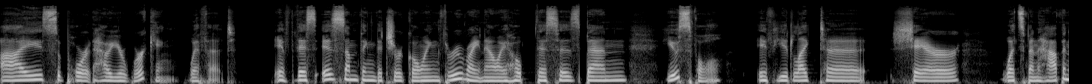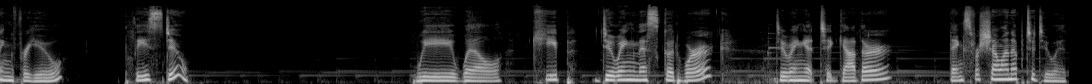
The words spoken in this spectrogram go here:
I support how you're working with it. If this is something that you're going through right now, I hope this has been useful. If you'd like to share what's been happening for you, please do. We will keep doing this good work, doing it together. Thanks for showing up to do it.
